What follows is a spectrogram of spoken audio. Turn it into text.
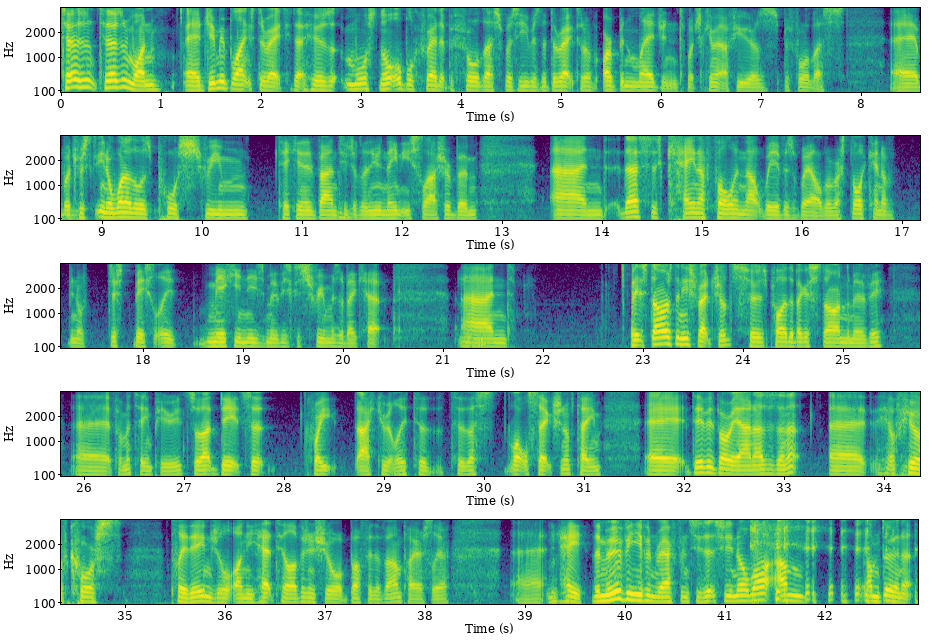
2000, 2001, uh, Jamie Blanks directed it, whose most notable credit before this was he was the director of Urban Legend, which came out a few years before this, uh, which was you know one of those post-Scream taking advantage of the new 90s slasher boom. And this is kind of following that wave as well, where we're still kind of you know just basically making these movies because Scream was a big hit. And it stars Denise Richards, who's probably the biggest star in the movie uh, from a time period. So that dates it quite accurately to to this little section of time. Uh, David Boreanaz is in it, uh, who of course played Angel on the hit television show Buffy the Vampire Slayer. Uh, Hey, the movie even references it, so you know what? I'm I'm doing it.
